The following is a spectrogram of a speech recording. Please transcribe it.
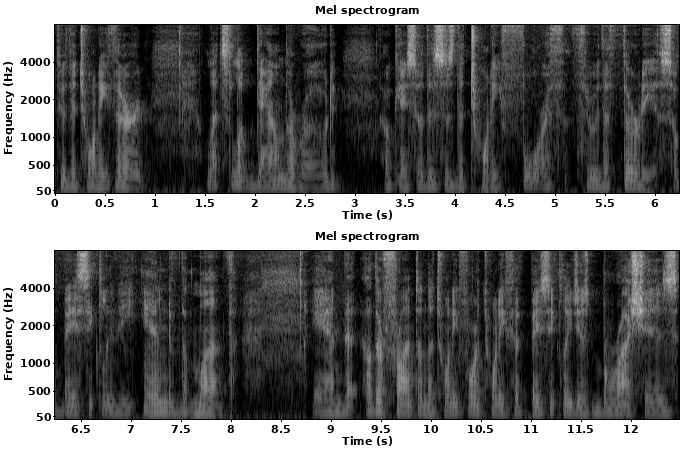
through the 23rd. Let's look down the road. Okay, so this is the 24th through the 30th. So basically the end of the month. And the other front on the 24th, 25th basically just brushes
